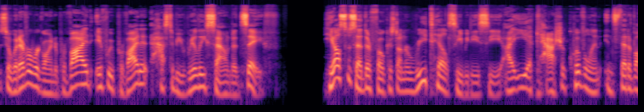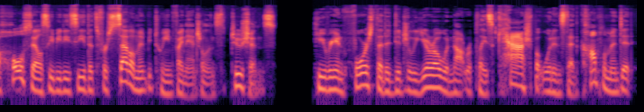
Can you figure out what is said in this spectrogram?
So, whatever we're going to provide, if we provide it, has to be really sound and safe. He also said they're focused on a retail CBDC, i.e., a cash equivalent, instead of a wholesale CBDC that's for settlement between financial institutions. He reinforced that a digital euro would not replace cash, but would instead complement it.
